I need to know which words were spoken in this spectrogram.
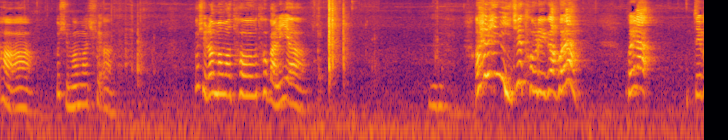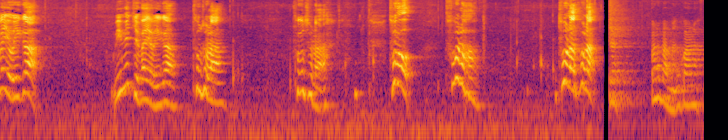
好啊，不许妈妈去啊，不许让妈妈偷偷板栗啊。哎，你去偷了一个，回来，回来，嘴巴有一个，明明嘴巴有一个，吐出来，吐出来，吐，吐了，吐了，吐了。帮他把门关了，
